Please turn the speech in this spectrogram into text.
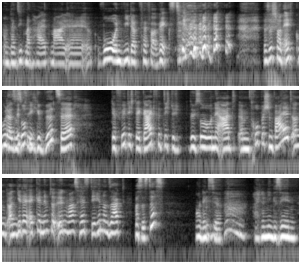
und dann sieht man halt mal, äh, wo und wie der Pfeffer wächst. das ist schon echt cool. Also so viel Gewürze. Der führt dich, der Guide führt dich durch, durch so eine Art ähm, tropischen Wald und an jeder Ecke nimmt er irgendwas, hältst dir hin und sagt, was ist das? Und denkst mhm. dir, oh, habe ich noch nie gesehen.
